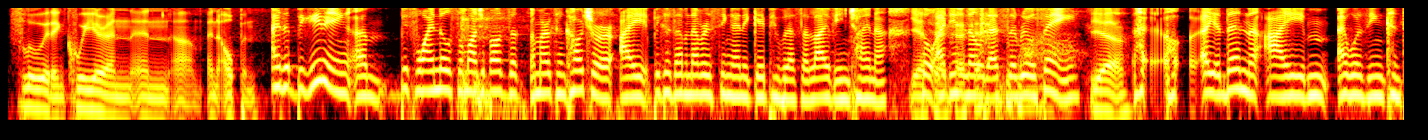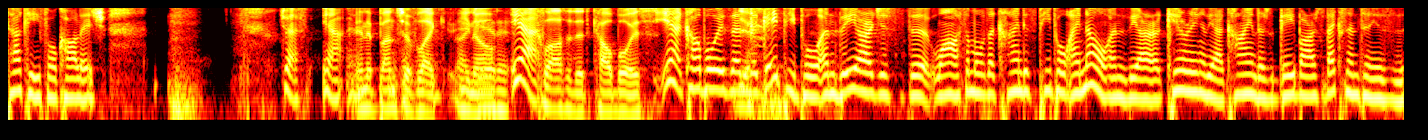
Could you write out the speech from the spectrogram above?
fluid and queer and and um, and open? At the beginning, um, before I know so much about the American culture, I because I've never seen any gay people that's alive in China, Yeah, so fair, I didn't fair, know fair. that's the real thing. Yeah. I, then I I was in Kentucky for college. Jeff, yeah, and a bunch of like you I know. Yeah. closeted cowboys. yeah, cowboys and Yeah. the gay people, and they are just the wow, some of the kindest people I know, and they are caring, they are kind. There's gay bars. Lexington is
